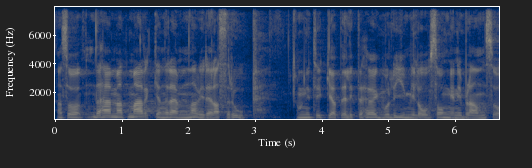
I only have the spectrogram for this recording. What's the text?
Alltså det här med att marken rämnar vid deras rop. Om ni tycker att det är lite hög volym i lovsången ibland så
